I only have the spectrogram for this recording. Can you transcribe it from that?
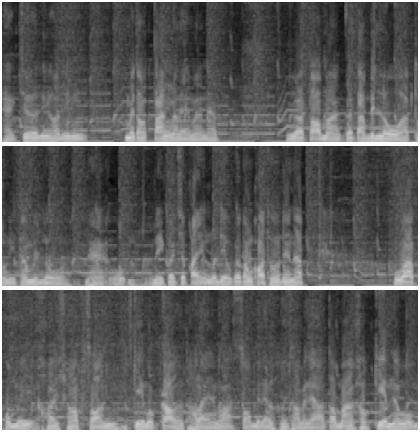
Texture Recording ไม่ต้องตั้งอะไรมานะครับ แล้วก็ต่อมาก็ตั้งเป็นโลครับ ตรงนี้ตั้งเป็นโลนะฮะผมอันนี้ก็จะไปอย่างรวดเร็วก็ต้องขอโทษด้วยนะครับ เพราะว่าผมไม่ค่อยชอบสอนเกมเก่าเท่าไหร่นะเพราะว่าสอนไปแล้วก็คือสอนไปแล้ว ต่อมาเข้าเกมนะผม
